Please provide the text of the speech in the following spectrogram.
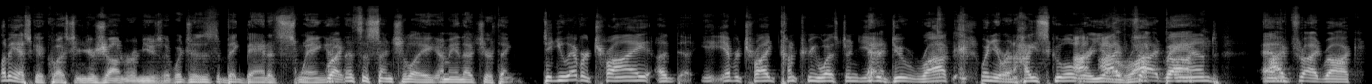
Let me ask you a question. Your genre of music, which is big band, it's swing. Right. That's essentially. I mean, that's your thing. Did you ever try? A, you ever tried country western? You ever do rock when you were in high school? Were you in a rock tried rock. band? And I've tried rock.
